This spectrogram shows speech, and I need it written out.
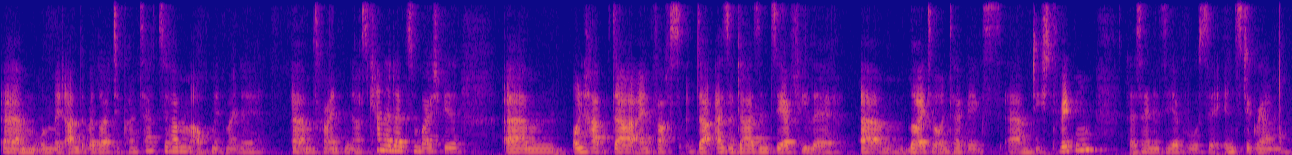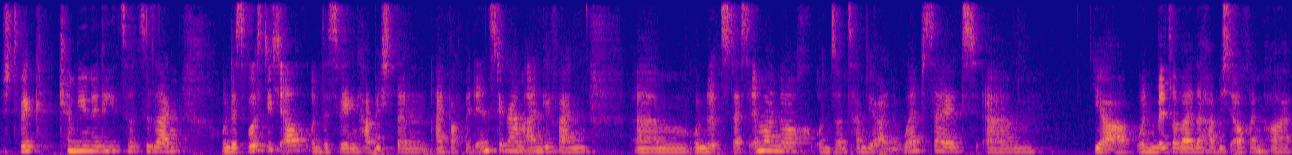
ähm, um mit anderen Leuten Kontakt zu haben, auch mit meinen ähm, Freunden aus Kanada zum Beispiel. Ähm, und habe da einfach, da, also da sind sehr viele ähm, Leute unterwegs, ähm, die stricken. Das ist eine sehr große Instagram-Strick-Community sozusagen. Und das wusste ich auch und deswegen habe ich dann einfach mit Instagram angefangen ähm, und nutze das immer noch. Und sonst haben wir eine Website. Ähm, ja, und mittlerweile habe ich auch ein paar,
